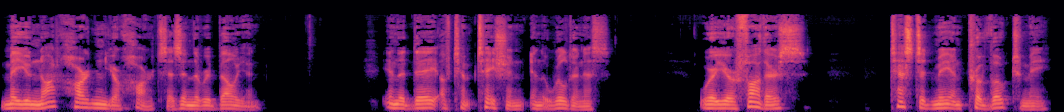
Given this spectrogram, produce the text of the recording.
may you not harden your hearts as in the rebellion, in the day of temptation in the wilderness, where your fathers tested me and provoked me,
